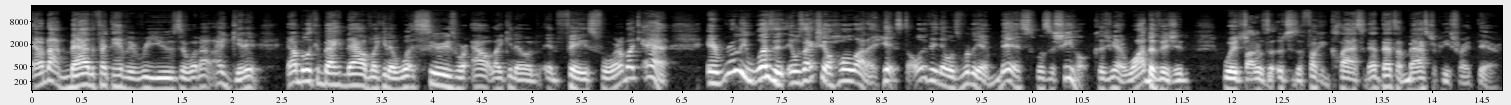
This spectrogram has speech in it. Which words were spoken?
And I'm not mad at the fact they haven't reused and whatnot. I get it. And I'm looking back now of like you know what series were out like you know in, in Phase Four. And I'm like, yeah, it really wasn't. It was actually a whole lot of hits. The only thing that was really a miss was the She-Hulk because you had WandaVision, which was which is a fucking classic. That that's a masterpiece right there.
